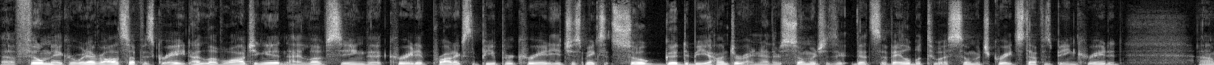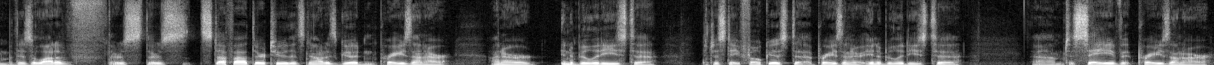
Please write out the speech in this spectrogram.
a filmmaker whatever. All that stuff is great. I love watching it, and I love seeing the creative products that people are creating. It just makes it so good to be a hunter right now. There's so much that's available to us. So much great stuff is being created. Um, but there's a lot of there's there's stuff out there too that's not as good, and preys on our on our inabilities to to stay focused, uh, preys on our inabilities to um, to save. It preys on our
